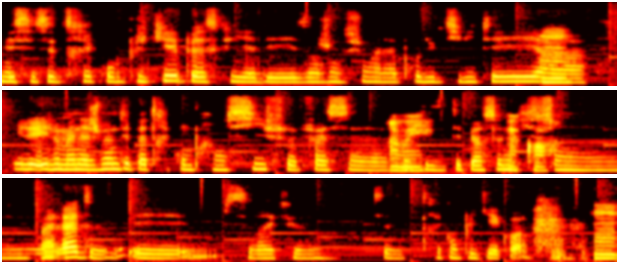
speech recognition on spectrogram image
mais c'est très compliqué parce qu'il y a des injonctions à la productivité à... Mm. et, le, management n'est pas très compréhensif face à ah des personnes qui sont malades et c'est vrai que c'est très compliqué quoi. Mm.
